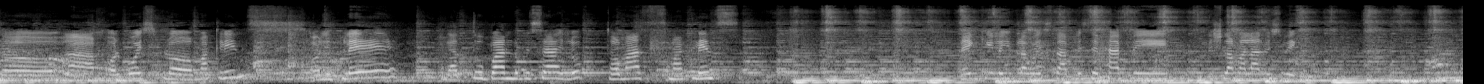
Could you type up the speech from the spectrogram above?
So um, all boys flow macleans only play. You got two band beside look thomas macleans. Thank you, Flower Staff. Listen, happy Bishlamalan this week. Got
